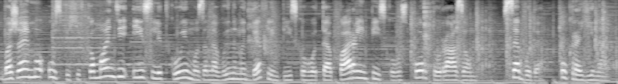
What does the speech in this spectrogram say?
Бажаємо успіхів команді і слідкуємо за новинами дефлімпійського та паралімпійського спорту разом. Все буде Україна!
